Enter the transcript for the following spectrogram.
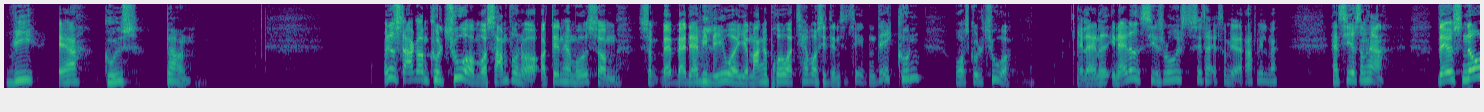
Vi er Guds børn. Og nu snakker om kultur, om vores samfund og, og den her måde, som, som, hvad, hvad det er, vi lever i, og mange prøver at tage vores identitet. Men det er ikke kun vores kultur. Eller andet. En andet. Lewis citat, som jeg er ret vild med. Han siger sådan her. There is no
